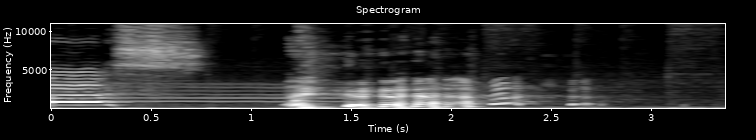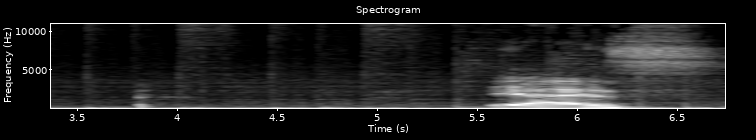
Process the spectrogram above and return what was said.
Gozaimasu! yes.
